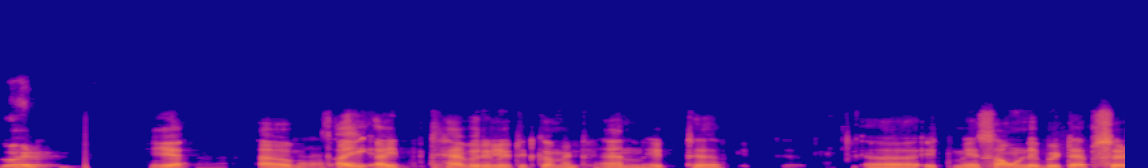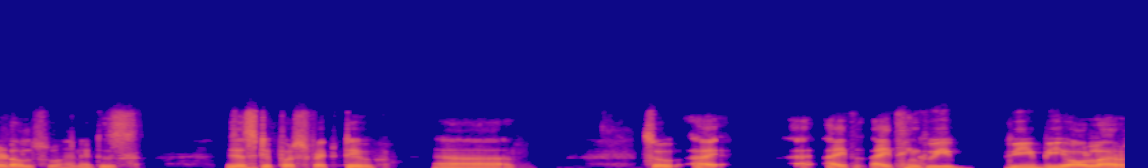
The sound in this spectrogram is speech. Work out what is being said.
go ahead. Yeah, um, I, I have a related comment and it uh, it may sound a bit absurd also and it is just a perspective. Uh, so I, I, I think we, we, we all are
